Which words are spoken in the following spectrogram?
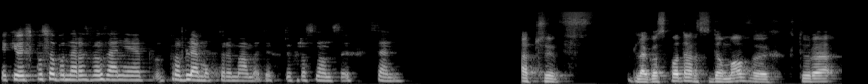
jakiegoś sposobu na rozwiązanie problemu, który mamy, tych, tych rosnących cen. A czy w, dla gospodarstw domowych, które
